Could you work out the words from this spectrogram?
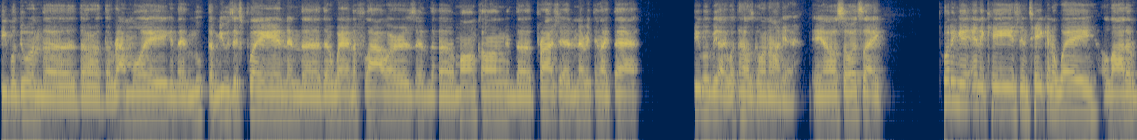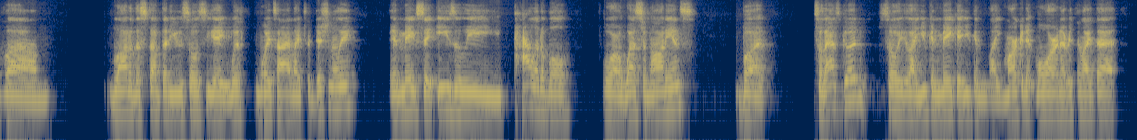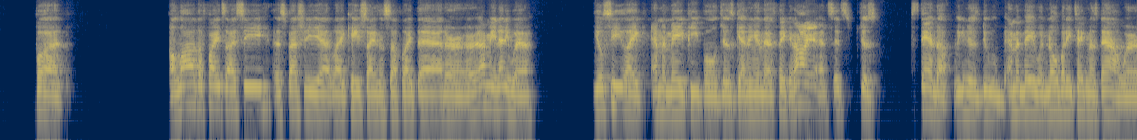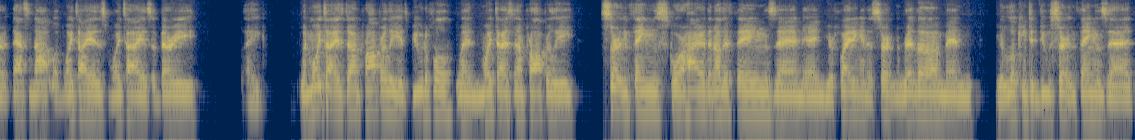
people doing the the the Ram Muay and the the music's playing and the they're wearing the flowers and the Mongkol and the project and everything like that, people be like, "What the hell's going on here?" You know. So it's like putting it in a cage and taking away a lot of um, a lot of the stuff that you associate with Muay Thai, like traditionally, it makes it easily palatable for a Western audience. But so that's good. So you like you can make it, you can like market it more and everything like that. But a lot of the fights I see, especially at like cage sites and stuff like that, or, or I mean anywhere, you'll see like MMA people just getting in there thinking, oh yeah, it's it's just stand up. We can just do MMA with nobody taking us down. Where that's not what Muay Thai is. Muay Thai is a very like when Muay Thai is done properly, it's beautiful. When Muay Thai is done properly, certain things score higher than other things, and and you're fighting in a certain rhythm, and you're looking to do certain things that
